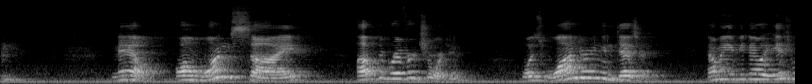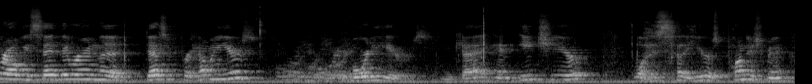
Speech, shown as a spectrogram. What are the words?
now, on one side of the River Jordan, was wandering in desert. How many of you know Israel, we said they were in the desert for how many years? 40, 40 years. Okay? And each year was a year's punishment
